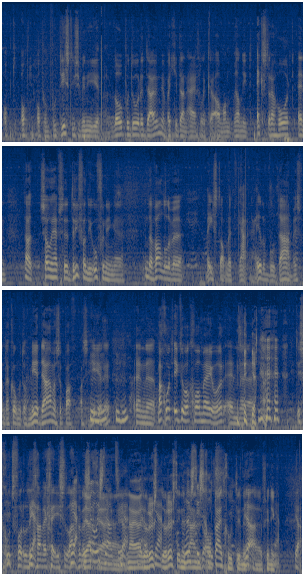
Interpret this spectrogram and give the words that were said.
op, op, op een boeddhistische manier lopen door de duin. En wat je dan eigenlijk allemaal wel niet extra hoort. En nou, zo hebben ze drie van die oefeningen. En dan wandelen we meestal met ja, een heleboel dames. Want daar komen toch meer dames op af als heren. Mhm, en, eh, maar goed, ik doe ook gewoon mee hoor. En eh, het is goed voor lichaam en geest. Laten Ja, we zo is dat. Ja. Nou ja, de rust, Ja. de rust in de Rust duin is, is goed. altijd goed, in de, Ja. eh, vind ik. Ja. Ja.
